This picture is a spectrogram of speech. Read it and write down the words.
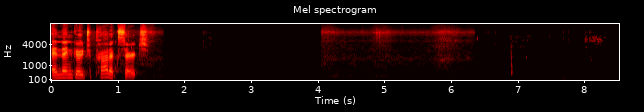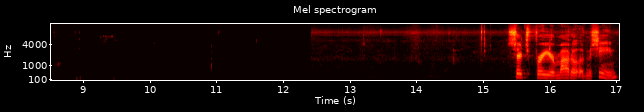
and then go to product search. search for your model of machine.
